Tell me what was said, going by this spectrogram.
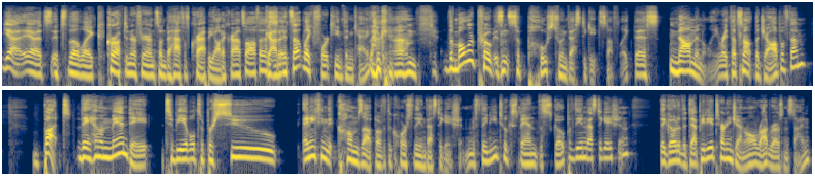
Yeah, yeah, it's it's the like corrupt interference on behalf of crappy autocrats office. Got it. It's at like 14th and K. Okay. Um, the Mueller probe isn't supposed to investigate stuff like this nominally, right? That's not the job of them. But they have a mandate to be able to pursue anything that comes up over the course of the investigation. And if they need to expand the scope of the investigation, they go to the Deputy Attorney General, Rod Rosenstein,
